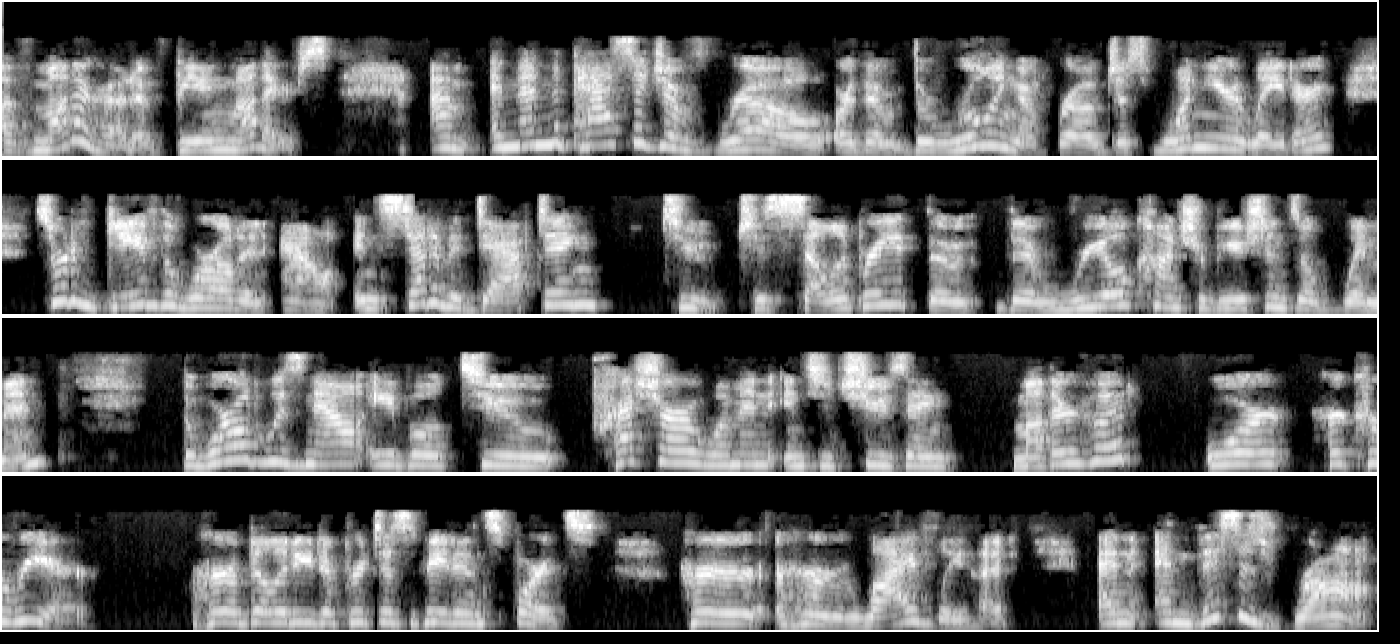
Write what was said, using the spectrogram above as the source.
of motherhood, of being mothers. Um, and then the passage of Roe or the, the ruling of Roe just one year later sort of gave the world an out. Instead of adapting to, to celebrate the, the real contributions of women, the world was now able to pressure a woman into choosing motherhood or her career, her ability to participate in sports, her, her livelihood. And, and this is wrong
